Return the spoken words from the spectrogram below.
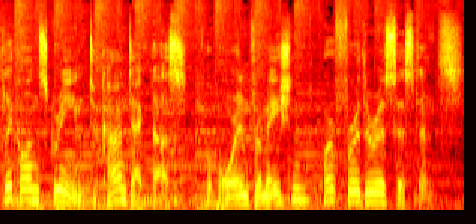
Click on screen to contact us for more information or further assistance.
